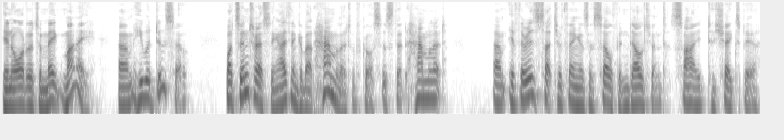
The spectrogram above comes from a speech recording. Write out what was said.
in order to make money, um, he would do so. What's interesting, I think, about Hamlet, of course, is that Hamlet, um, if there is such a thing as a self-indulgent side to Shakespeare,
